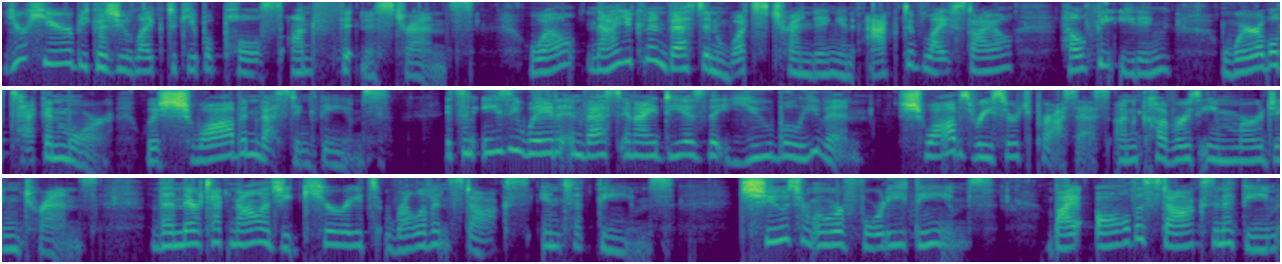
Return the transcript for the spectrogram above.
You're here because you like to keep a pulse on fitness trends. Well, now you can invest in what's trending in active lifestyle, healthy eating, wearable tech, and more with Schwab investing themes. It's an easy way to invest in ideas that you believe in. Schwab's research process uncovers emerging trends. Then their technology curates relevant stocks into themes. Choose from over 40 themes. Buy all the stocks in a theme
